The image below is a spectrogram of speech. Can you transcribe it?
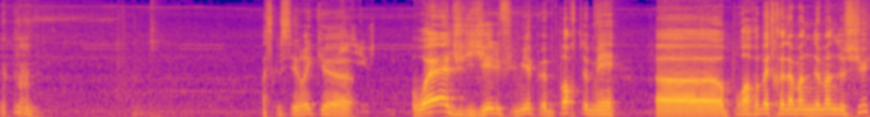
Parce que c'est vrai que, ouais, du DJ, du fumier, peu importe, mais euh, on pourra remettre un amendement dessus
